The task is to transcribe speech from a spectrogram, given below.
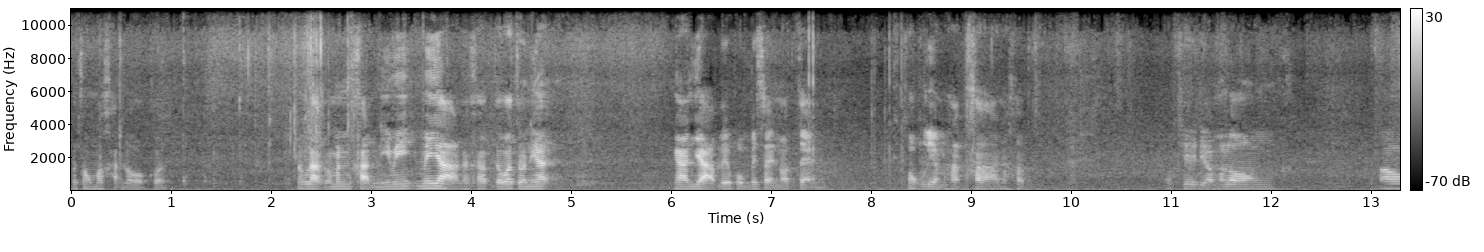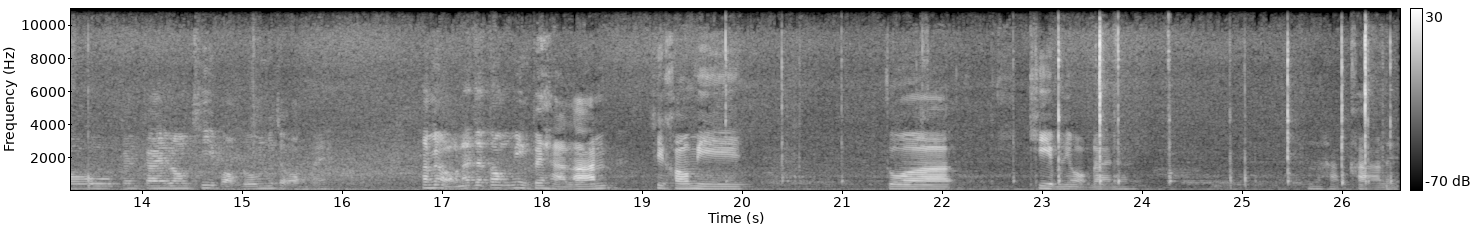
ก็ต้องมาขันออกก่อน หลักๆแล้วมันขันนี้ไม่ไม่ยากนะครับ แต่ว่าตัวเนี้ยงานหยาบเลยผมไปใส่น็อตแต่งหกเหลี่ยมหักคานะครับ โอเค เดี๋ยวมาลอง เอากรรไกรลองคีบออกดูมันจะออกไหม ถ้าไม่ออกน่าจะต้องวิ่งไปหาร้าน ที่เขามีตัวคีบอันนี้ออกได้นะมันหักคาเลย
